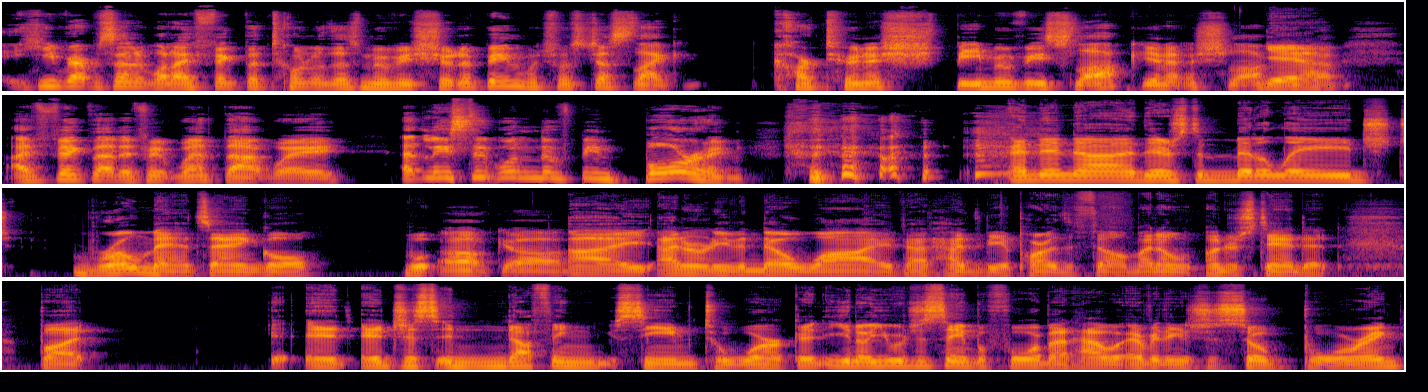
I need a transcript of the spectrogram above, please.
he represented what I think the tone of this movie should have been, which was just like cartoonish B movie schlock, you know, schlock. you Yeah. know. I think that if it went that way, at least it wouldn't have been boring. and then uh, there's the middle-aged romance angle. Oh god. I I don't even know why that had to be a part of the film. I don't understand it, but it it just it, nothing seemed to work. And, you know, you were just saying before about how everything is just so boring.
